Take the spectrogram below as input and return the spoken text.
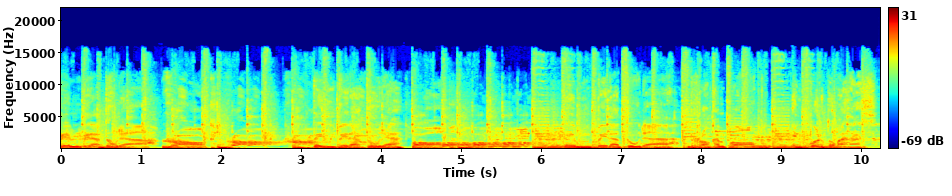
Temperatura rock. Temperatura pop. Temperatura rock and pop. En Puerto Varas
